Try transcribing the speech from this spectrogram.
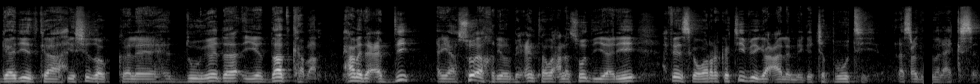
gaadiidka iyo sidoo kale duunyada iyo dadkaba. Maxamed cabdi ayaa soo akhriyay warbixinta waxaana soo diyaariyey xafiiska wararka tv-ga caalamiga jabuuti wanaagsan.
